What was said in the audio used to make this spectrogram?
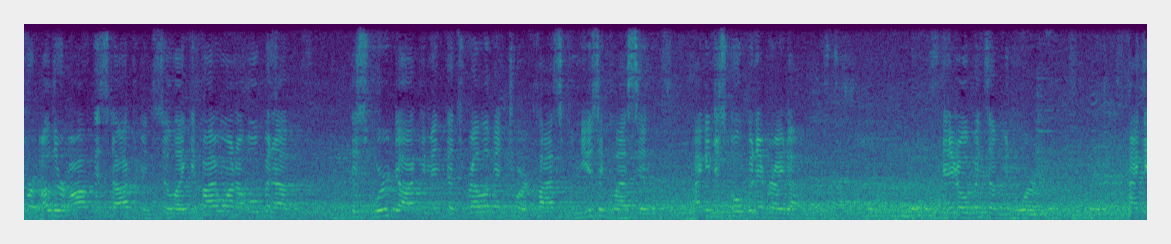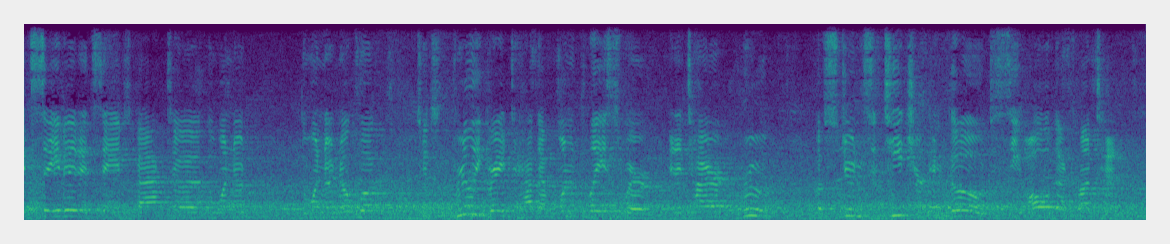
for other Office documents. So like if I want to open up this Word document that's relevant to our classical music lesson, I can just open it right up. And it opens up in Word. I can save it, it saves back to the OneNote, the OneNote notebook. So it's really great to have that one place where an entire group of students and teacher can go to see all of that content.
